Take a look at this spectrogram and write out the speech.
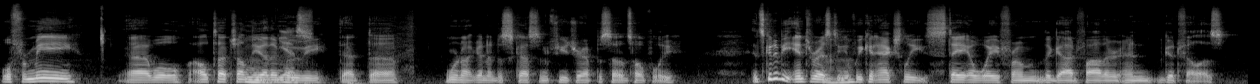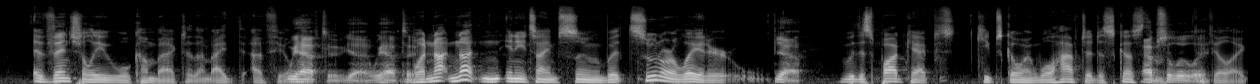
well, for me, uh, we'll I'll touch on the other yes. movie that uh, we're not going to discuss in future episodes. Hopefully, it's going to be interesting if we can actually stay away from The Godfather and Goodfellas. Eventually, we'll come back to them. I I feel We like. have to, yeah, we have to, Well, not not anytime soon, but sooner or later, yeah. with this podcast keeps going, we'll have to discuss them. Absolutely. I feel like.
